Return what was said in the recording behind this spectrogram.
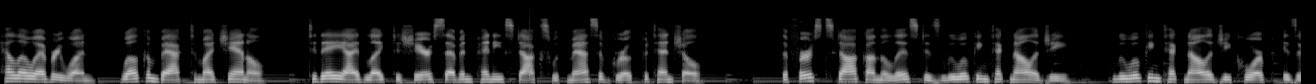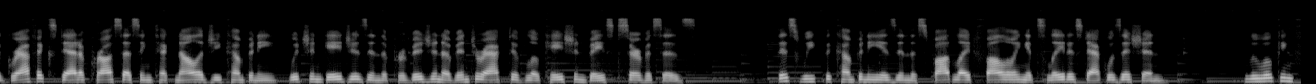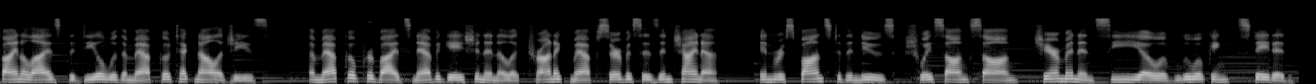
Hello everyone. Welcome back to my channel. Today I'd like to share 7 penny stocks with massive growth potential. The first stock on the list is Luokung Technology. Luokung Technology Corp. is a graphics data processing technology company, which engages in the provision of interactive location-based services. This week the company is in the spotlight following its latest acquisition. Luokung finalized the deal with eMapgo Technologies. eMapgo provides navigation and electronic map services in China. In response to the news, Xuesong Song, chairman and CEO of Luokung, stated,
